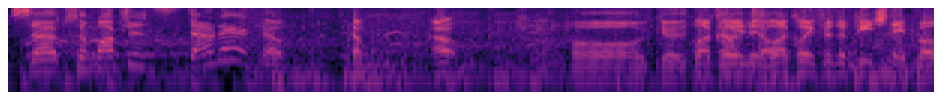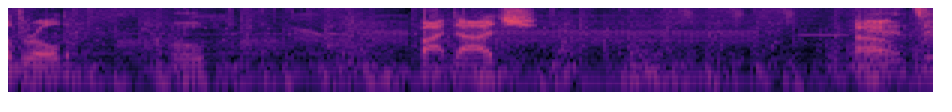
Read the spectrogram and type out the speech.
Sub some options down there. Nope. Nope. Oh, Oh, good. luckily, tilt. luckily for the Peach, they both rolled. Oh, Bot dodge. Oh, and two.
